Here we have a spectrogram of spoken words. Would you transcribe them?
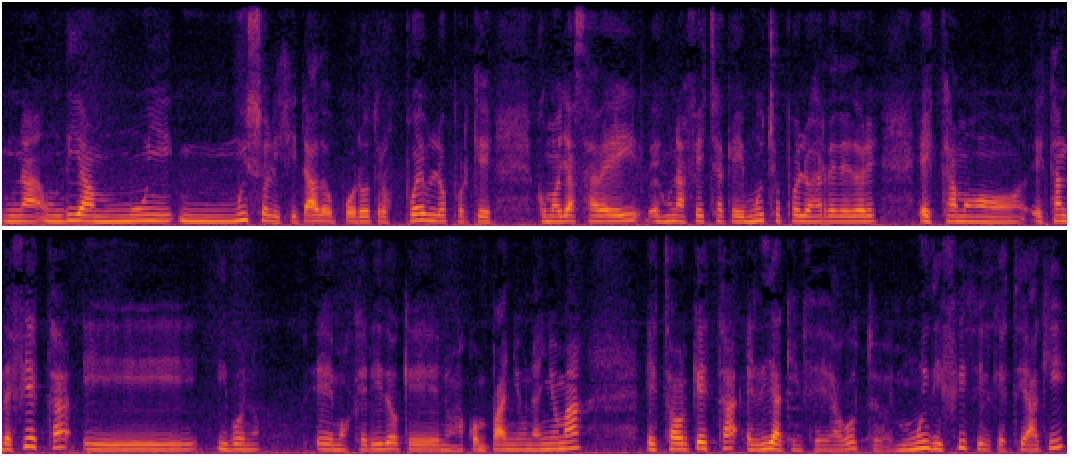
un día muy, muy solicitado por otros pueblos, porque como ya sabéis es una fecha que muchos pueblos alrededores estamos, están de fiesta y, bueno, hemos querido que nos acompañe un año más esta orquesta el día 15 de agosto. Es muy difícil que esté aquí,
